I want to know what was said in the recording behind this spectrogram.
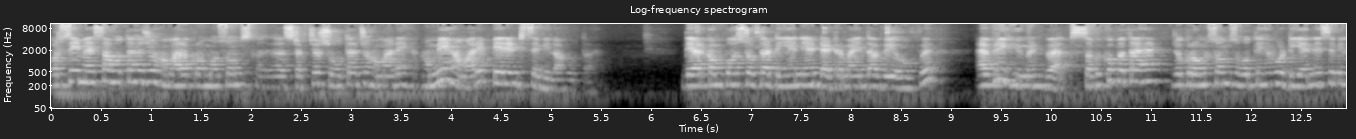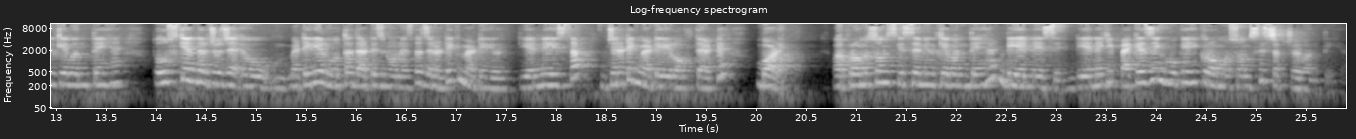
और सेम ऐसा होता है जो हमारा क्रोमोसोम्स स्ट्रक्चर होता है, जो हमारे, हमें हमारे पेरेंट्स से मिला होता है। They are compose of the DNA and determine the way of every human develop सबको पता है, जो क्रोमोसोम्स होते हैं, वो डीएनए से मिलके बनते हैं। तो उसके अंदर जो मटेरियल होता है that is known as the genetic material DNA is the genetic material of that body और क्रोमोसोम्स किससे मिलके बनते हैं? डीएनए से। डीएनए की पैकेजिंग होके ही क्रोमोसोम्स की स्ट्रक्चर बनती है।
